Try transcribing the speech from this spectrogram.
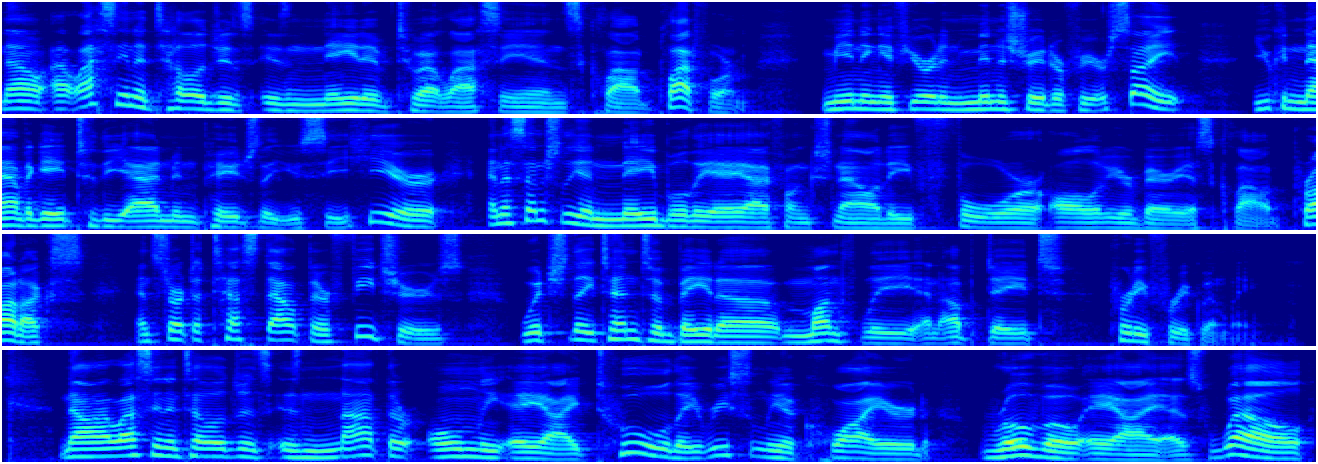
Now, Atlassian Intelligence is native to Atlassian's cloud platform, meaning if you're an administrator for your site, you can navigate to the admin page that you see here and essentially enable the AI functionality for all of your various cloud products and start to test out their features, which they tend to beta monthly and update pretty frequently. Now, Atlassian Intelligence is not their only AI tool. They recently acquired Rovo AI as well,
